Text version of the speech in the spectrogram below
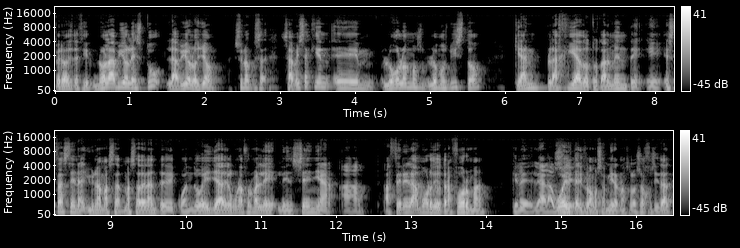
pero es decir, no la violes tú, la violo yo. Es una cosa. ¿Sabéis a quién? eh, luego lo hemos, lo hemos visto que han plagiado totalmente eh, esta escena y una más, a- más adelante de cuando ella de alguna forma le, le enseña a hacer el amor de otra forma, que le, le da la vuelta Sí, y dice vamos a mirarnos a los ojos y tal.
